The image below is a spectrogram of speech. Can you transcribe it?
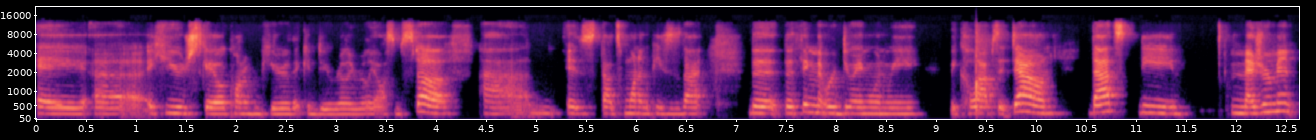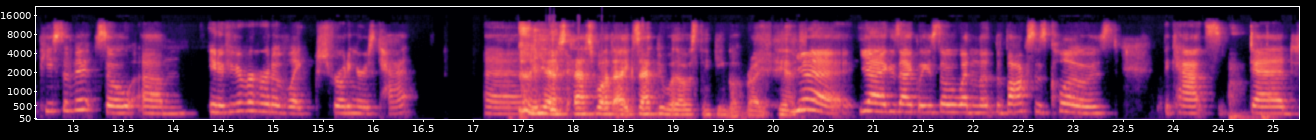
a, uh, a huge scale quantum computer that can do really really awesome stuff um, is that's one of the pieces that. The the thing that we're doing when we we collapse it down that's the measurement piece of it. So um, you know if you've ever heard of like schrodinger's cat uh, yes that's what I, exactly what i was thinking of right yeah yeah yeah exactly. So when the, the box is closed the cat's dead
